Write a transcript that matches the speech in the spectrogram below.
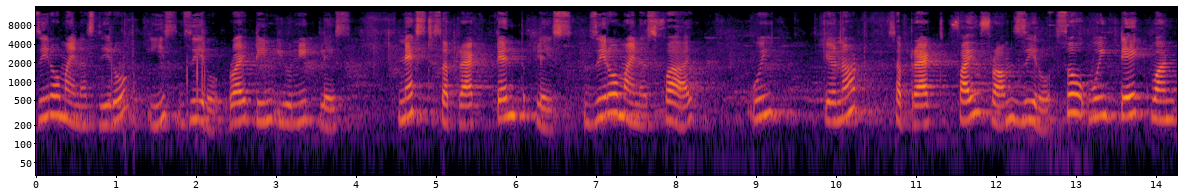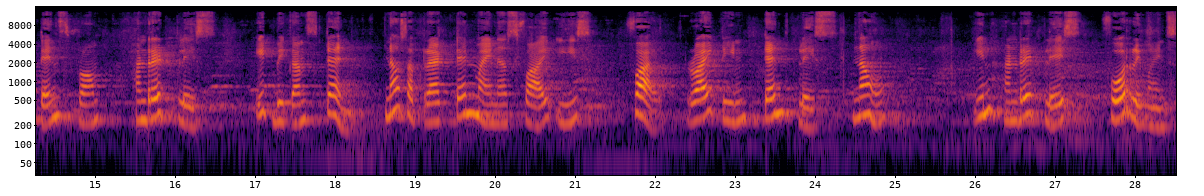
0 minus 0 is 0. Write in unit place. Next subtract tenth place. 0 minus 5 we cannot subtract 5 from 0. So we take one tens from 100 place. It becomes 10. Now subtract 10 minus 5 is 5. Write in tenth place. Now in 100 place 4 remains.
